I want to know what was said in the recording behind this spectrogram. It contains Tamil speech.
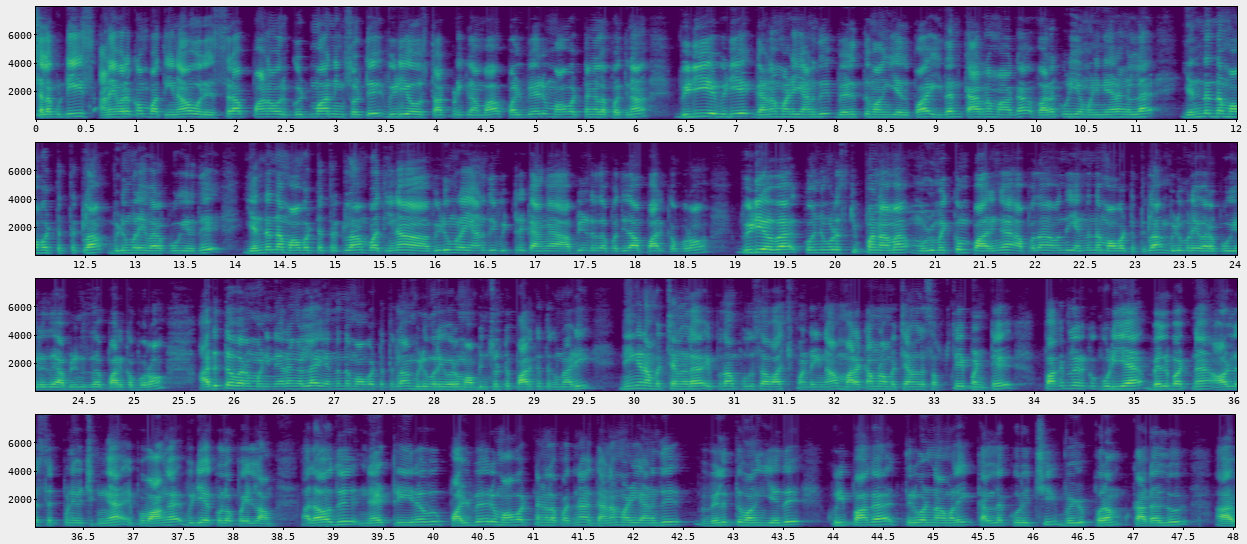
செல்லக்குட்டீஸ் அனைவருக்கும் பார்த்தீங்கன்னா ஒரு சிறப்பான ஒரு குட் மார்னிங் சொல்லிட்டு வீடியோ ஸ்டார்ட் பண்ணிக்கலாம்ப்பா பல்வேறு மாவட்டங்களில் பார்த்தீங்கன்னா விடிய விடிய கனமழையானது வெளுத்து வாங்கியதுப்பா. இதன் காரணமாக வரக்கூடிய மணி நேரங்களில் எந்தெந்த மாவட்டத்துக்கெல்லாம் விடுமுறை வரப்போகிறது எந்தெந்த மாவட்டத்திற்கெல்லாம் பார்த்தீங்கன்னா விடுமுறையானது விட்டிருக்காங்க அப்படின்றத பற்றி தான் பார்க்க போகிறோம் வீடியோவை கொஞ்சம் கூட ஸ்கிப் பண்ணாமல் முழுமைக்கும் பாருங்கள் அப்போ தான் வந்து எந்தெந்த மாவட்டத்துக்கெல்லாம் விடுமுறை வரப்போகிறது அப்படின்றத பார்க்க போகிறோம் அடுத்த வர மணி நேரங்களில் எந்தெந்த மாவட்டத்துக்கெல்லாம் விடுமுறை வரும் அப்படின்னு சொல்லிட்டு பார்க்கறதுக்கு முன்னாடி நீங்கள் நம்ம சேனலை இப்போ தான் புதுசாக வாட்ச் பண்ணுறீங்கன்னா மறக்காமல் நம்ம சேனலை சப்ஸ்கிரைப் பண்ணிட்டு பக்கத்தில் இருக்கக்கூடிய பெல் பட்டனை ஆளில் செட் பண்ணி வச்சுக்கோங்க. இப்போ வாங்க வீடியோக்குள்ளே போயிடலாம். அதாவது நேற்று இரவு பல்வேறு மாவட்டங்களை பார்த்தீங்கன்னா கனமழையானது வெளுத்து வாங்கியது. குறிப்பாக திருவண்ணாமலை கள்ளக்குறிச்சி விழுப்புரம் கடலூர்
